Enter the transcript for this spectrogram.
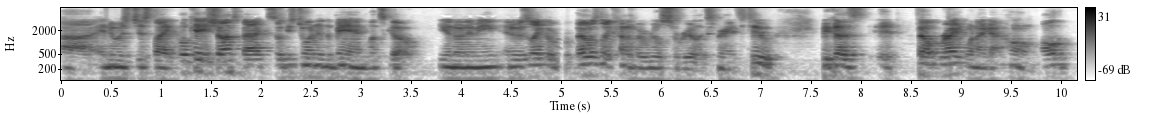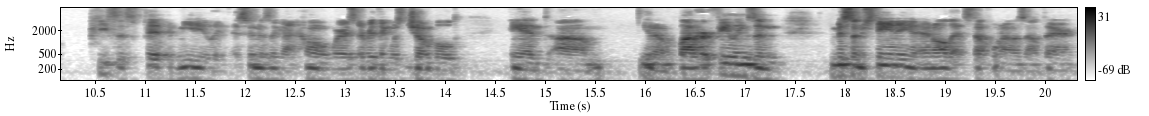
uh, and it was just like, okay, Sean's back, so he's joining the band. Let's go. You know what I mean? And it was like a that was like kind of a real surreal experience too, because it felt right when I got home. All pieces fit immediately as soon as I got home, whereas everything was jumbled and um, you know a lot of hurt feelings and misunderstanding and all that stuff when I was out there.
